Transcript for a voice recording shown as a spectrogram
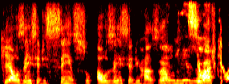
Que é ausência de senso, ausência de razão, eu acho que ela,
